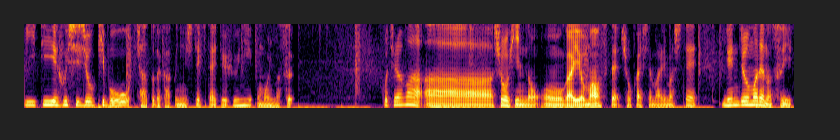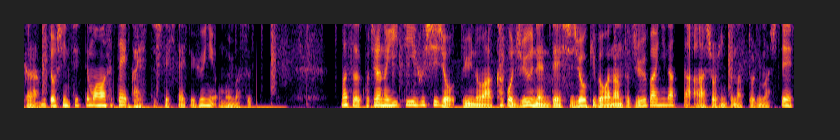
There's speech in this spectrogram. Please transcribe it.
ETF 市場規模をチャートで確認していきたいというふうに思います。こちらは、商品の概要も合わせて紹介してまいりまして、現状までの推移から見通しについても合わせて解説していきたいというふうに思います。まず、こちらの ETF 市場というのは過去10年で市場規模がなんと10倍になった商品となっておりまして、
